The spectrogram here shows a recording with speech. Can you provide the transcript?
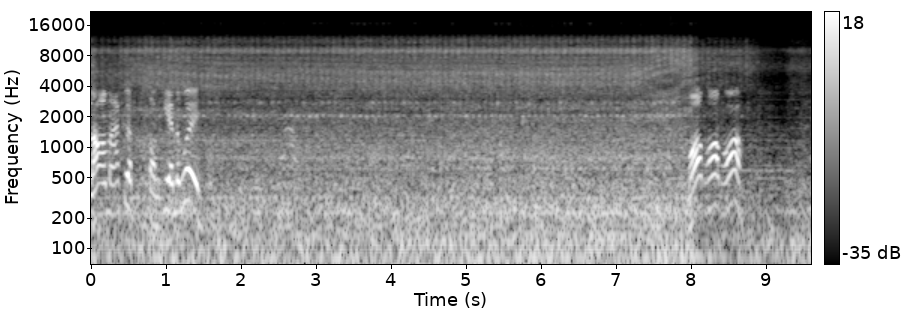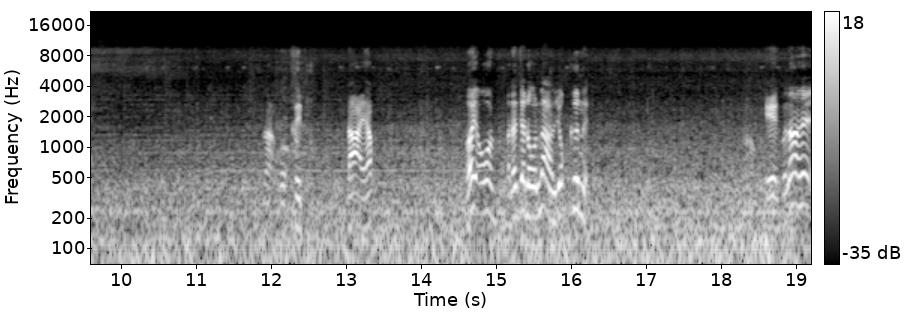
เราเอามาเกือบสองเกียนนะเว้ยพอพอพอน่ะหกสิบได้ครับ เฮ้ย โอ้อันนั้นจะโดนเปล่ายกขึ้นเลยโอเค ไปเลยพี่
